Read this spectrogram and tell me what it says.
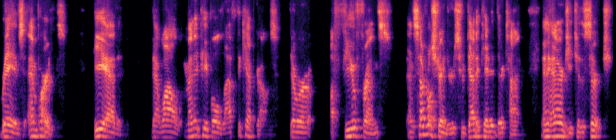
raves and parties. He added that while many people left the campgrounds, there were a few friends and several strangers who dedicated their time and energy to the search.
